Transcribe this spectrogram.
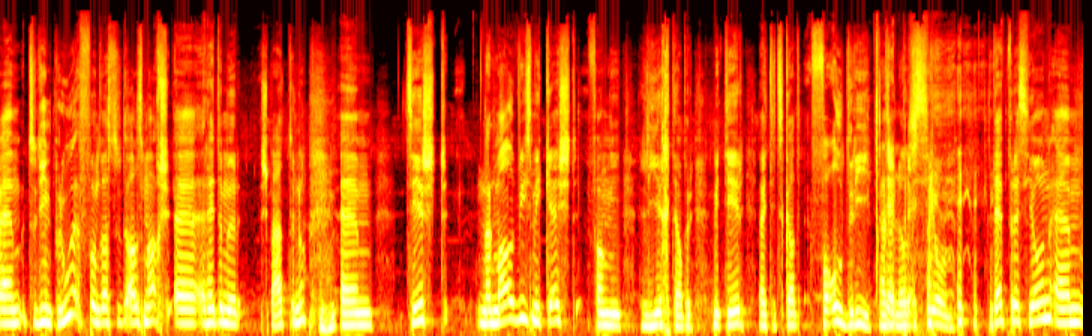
ähm, zu deinem Beruf und was du alles machst, äh, reden wir später noch. Mhm. Ähm, zuerst, normalerweise mit Gästen fange ich leicht, aber mit dir wird jetzt gerade voll rein. Also. Depression. Depression, ähm,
